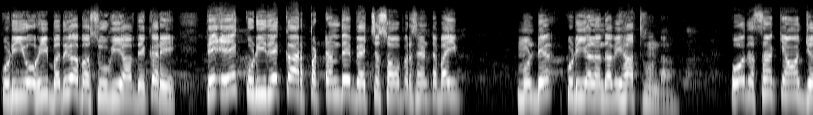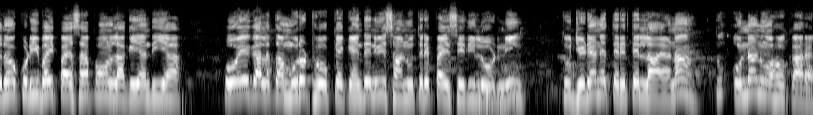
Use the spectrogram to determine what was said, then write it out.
ਕੁੜੀ ਉਹੀ ਵਧੀਆ ਬਸੂਗੀ ਆਪਦੇ ਘਰੇ। ਤੇ ਇਹ ਕੁੜੀ ਦੇ ਘਰ ਪੱਟਣ ਦੇ ਵਿੱਚ 100% ਬਾਈ ਮੁੰਡੇ, ਕੁੜੀ ਵਾਲਿਆਂ ਦਾ ਵੀ ਹੱਥ ਹੁੰਦਾ। ਉਹ ਦੱਸਾਂ ਕਿਉਂ, ਜਦੋਂ ਕੁੜੀ ਬਾਈ ਪੈਸਾ ਪਾਉਣ ਲੱਗ ਜਾਂਦੀ ਆ, ਉਹ ਇਹ ਗੱਲ ਤਾਂ ਮੂਹਰੋਂ ਠੋਕ ਕੇ ਕਹਿੰਦੇ ਨੇ ਵੀ ਸਾਨੂੰ ਤੇਰੇ ਪੈਸੇ ਦੀ ਲੋੜ ਨਹੀਂ। ਤੂੰ ਜਿਹੜਿਆਂ ਨੇ ਤੇਰੇ ਤੇ ਲਾਇਆ ਨਾ, ਤੂੰ ਉਹਨਾਂ ਨੂੰ ਉਹ ਕਰ।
